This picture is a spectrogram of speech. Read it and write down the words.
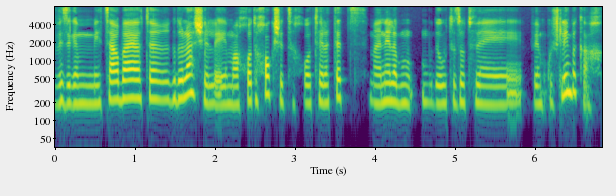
וזה גם יצר בעיה יותר גדולה של אה, מערכות החוק שצריכות לתת מענה למודעות הזאת והם כושלים בכך.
